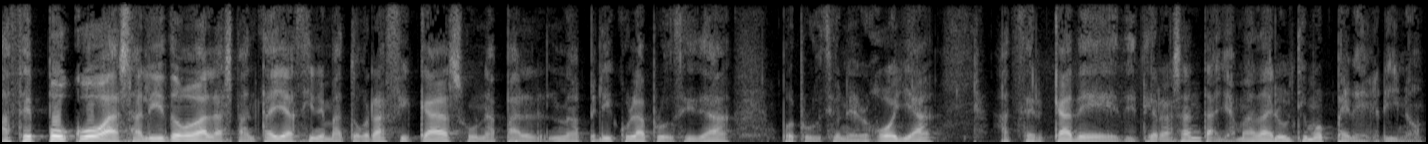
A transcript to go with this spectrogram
Hace poco ha salido a las pantallas cinematográficas una, una película producida por Producciones Goya acerca de, de, Tierra Santa llamada El último peregrino.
